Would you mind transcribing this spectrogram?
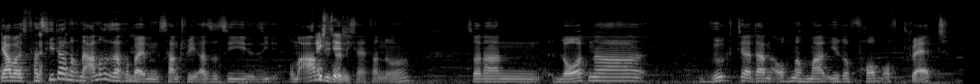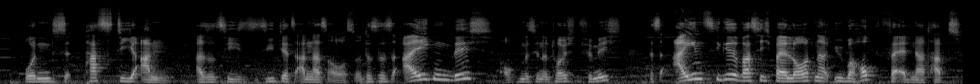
ja, aber es passiert da noch eine andere Sache beim Sentry. Also sie, sie umarmt Richtig. die dann nicht einfach nur, sondern Lordner wirkt ja dann auch nochmal ihre Form of Dread und passt die an. Also sie sieht jetzt anders aus. Und das ist eigentlich, auch ein bisschen enttäuschend für mich, das Einzige, was sich bei Lordner überhaupt verändert hat.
